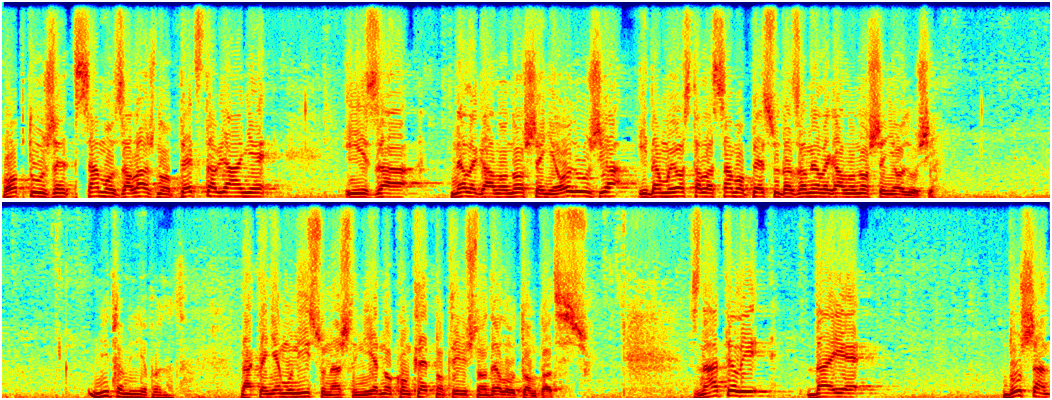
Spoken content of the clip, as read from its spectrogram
optužen samo za lažno predstavljanje i za nelegalno nošenje oružja i da mu je ostala samo presuda za nelegalno nošenje oružja. Ni to mi nije poznato. Dakle, njemu nisu našli ni jedno konkretno krivično delo u tom procesu. Znate li da je Dušan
